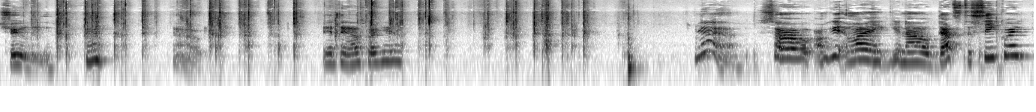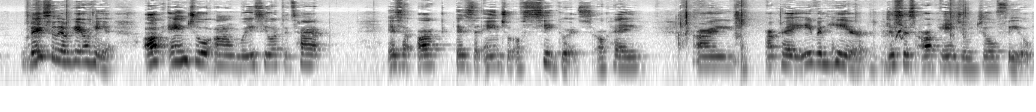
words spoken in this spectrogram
Truly. Hmm. Oh. Anything else right here? Yeah. So I'm getting like, you know, that's the secret. Basically, I'm getting here. Archangel um Raziel at the top is an arc is the angel of secrets, okay? All right. Okay, even here, this is Archangel Jophiel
